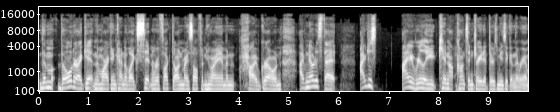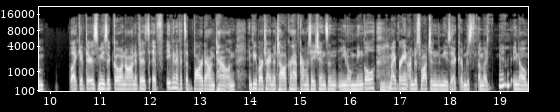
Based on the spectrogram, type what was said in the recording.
the the older I get and the more I can kind of like sit and reflect on myself and who I am and how I've grown, I've noticed that I just I really cannot concentrate if there's music in the room. Like if there's music going on, if there's if even if it's a bar downtown and people are trying to talk or have conversations and you know mingle, my brain I'm just watching the music. I'm just I'm like you know.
